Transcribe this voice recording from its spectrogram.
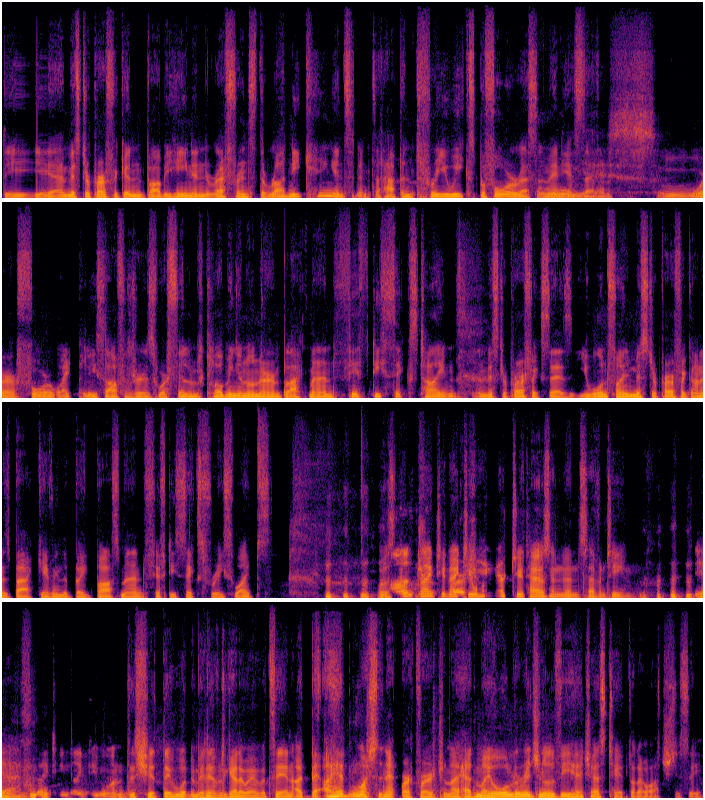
The uh, Mr. Perfect and Bobby Heenan referenced the Rodney King incident that happened three weeks before WrestleMania Oh, 7. yes. Where four white police officers were filmed clubbing an unarmed black man 56 times. And Mr. Perfect says, You won't find Mr. Perfect on his back giving the big boss man 56 free swipes. Was it 1991 or 2017? Yeah, 1991. This shit they wouldn't have been able to get away with saying. I bet I hadn't watched the network version. I had my old original VHS tape that I watched, you see.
